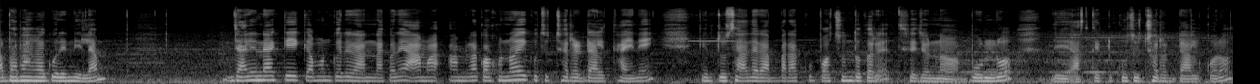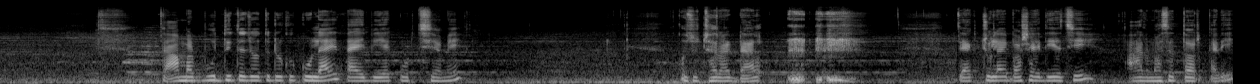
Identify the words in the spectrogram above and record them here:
আধা ভাঙা করে নিলাম। জানি না কে কেমন করে রান্না করে। আমা, আমরা কখনোই কচুর ছড়ার ডাল খাই নাই। কিন্তু সাদের আব্বারা খুব পছন্দ করে, সেজন্য বলল যে, আজকে একটু কচুর ছড়ার ডাল করো। তা আমার বুদ্ধিতে যতটুকু কুলায়, তাই দিয়ে করছি আমি কচুর ছড়ার ডাল। এক চুলায় বসাই দিয়েছি, আর মাছের তরকারি।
